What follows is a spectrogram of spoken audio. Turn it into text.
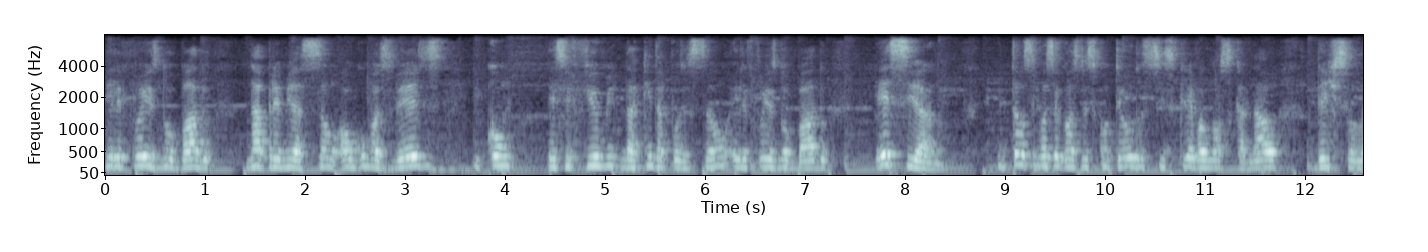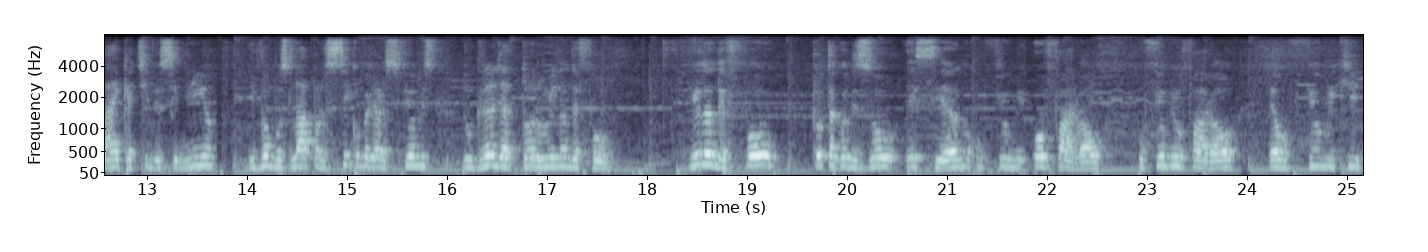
Ele foi esnobado na premiação algumas vezes e com esse filme na quinta posição ele foi esnobado esse ano. Então, se você gosta desse conteúdo, se inscreva no nosso canal, deixe seu like, ative o sininho e vamos lá para os 5 melhores filmes do grande ator Willem Dafoe. Willem Dafoe protagonizou esse ano o filme O Farol. O filme O Farol é um filme que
